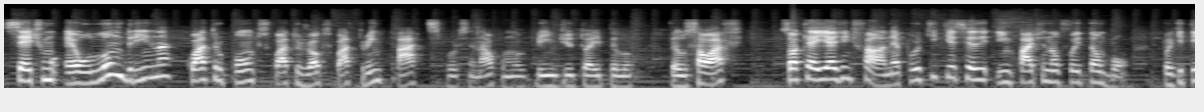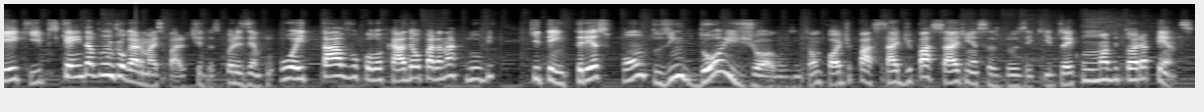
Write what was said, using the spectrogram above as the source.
Sétimo é o Londrina, 4 pontos, 4 jogos, 4 empates, por sinal, como bem dito aí pelo, pelo Salaf. Só que aí a gente fala, né, por que, que esse empate não foi tão bom? porque tem equipes que ainda vão jogar mais partidas. Por exemplo, o oitavo colocado é o Paraná Clube, que tem três pontos em dois jogos, então pode passar de passagem essas duas equipes aí com uma vitória apenas.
